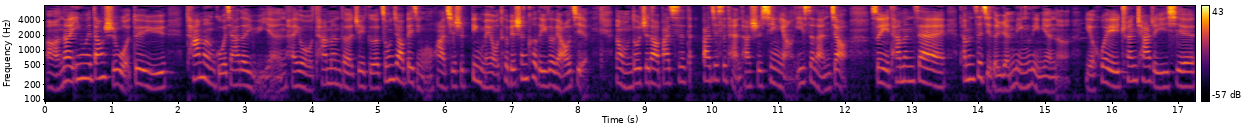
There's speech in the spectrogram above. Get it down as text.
啊，那因为当时我对于他们国家的语言，还有他们的这个宗教背景文化，其实并没有特别深刻的一个了解。那我们都知道，巴基斯坦巴基斯坦它是信仰伊斯兰教，所以他们在他们自己的人民里面呢，也会穿插着一些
